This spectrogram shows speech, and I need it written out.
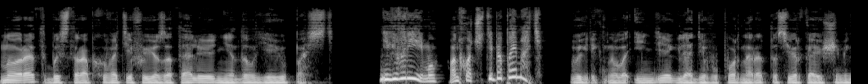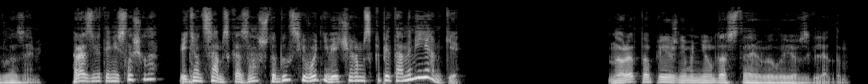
Но Ред, быстро обхватив ее за талию, не дал ей упасть. — Не говори ему, он хочет тебя поймать! — выкрикнула Индия, глядя в упор на Ретта сверкающими глазами. — Разве ты не слышала? Ведь он сам сказал, что был сегодня вечером с капитанами Янки. Но Ред по-прежнему не удостаивал ее взглядом.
